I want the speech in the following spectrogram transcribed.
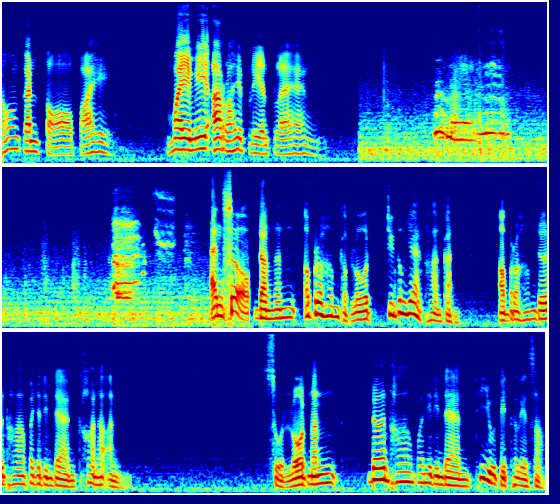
น้องกันต่อไป ไม่มีอะไรเปลี่ยนแปลง and so ดังนั้นอับราฮัมกับโลดจึงต้องแยกทางกัน อับราฮัมเดินทางไปยังดินแดนคานาอัน ส่วนโลดนั้น เดินทางไปในดินแดนที่อยู่ติดทะเลสาบ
